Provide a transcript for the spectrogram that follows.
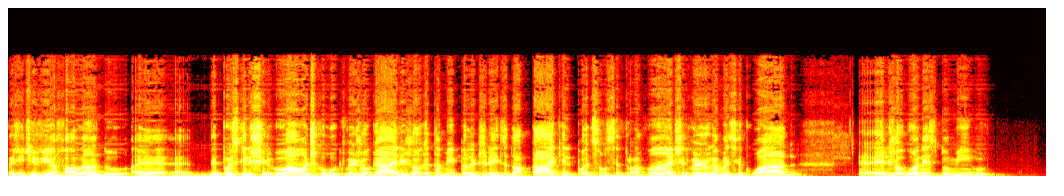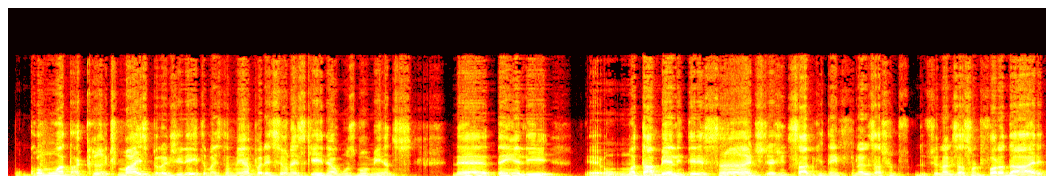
a gente vinha falando é, depois que ele chegou, ah, que o Hulk vai jogar? Ele joga também pela direita do ataque, ele pode ser um centroavante, ele vai jogar mais recuado. É, ele jogou nesse domingo como um atacante, mais pela direita, mas também apareceu na esquerda em alguns momentos. Né? Tem ali é, uma tabela interessante, a gente sabe que tem finalização, finalização de fora da área,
